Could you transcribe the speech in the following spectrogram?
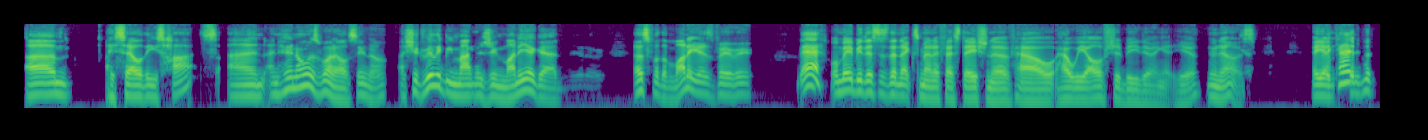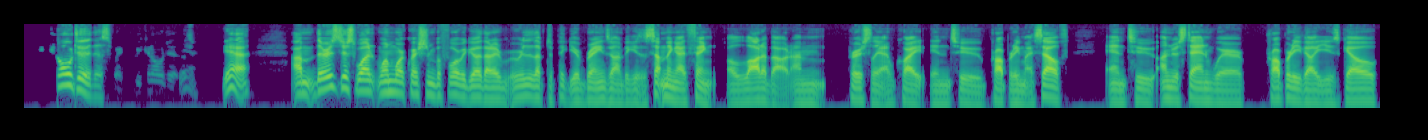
Um, I sell these hats, and and who knows what else? You know, I should really be managing money again. You know, that's where the money is, baby. Yeah. Well, maybe this is the next manifestation of how how we all should be doing it here. Who knows? Yeah. Hey, we, can, we can all do it this week. We can all do it this yeah. yeah. Um, there is just one one more question before we go that I'd really love to pick your brains on because it's something I think a lot about. I'm personally I'm quite into property myself, and to understand where property values go,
